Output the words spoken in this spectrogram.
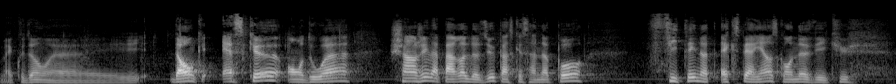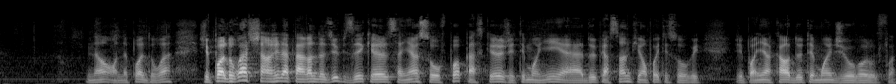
ben, écoute euh, donc, est-ce qu'on doit changer la parole de Dieu parce que ça n'a pas fité notre expérience qu'on a vécue? Non, on n'a pas le droit. J'ai pas le droit de changer la parole de Dieu et de dire que le Seigneur ne sauve pas parce que j'ai témoigné à deux personnes qui n'ont pas été sauvées. J'ai pogné encore deux témoins de Jéhovah l'autre fois.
